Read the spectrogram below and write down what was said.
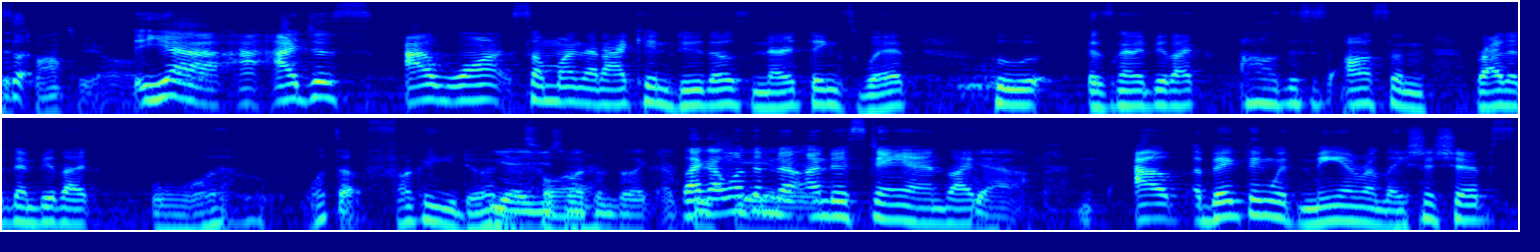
also, sponsor y'all. yeah, I, I just I want someone that I can do those nerd things with, who is going to be like, oh, this is awesome, rather than be like, what, what the fuck are you doing? Yeah, you just want them to, like, like I want them to it. understand, like, Yeah. I, a big thing with me in relationships,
